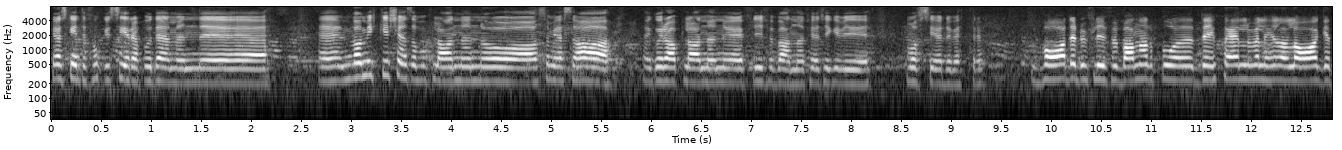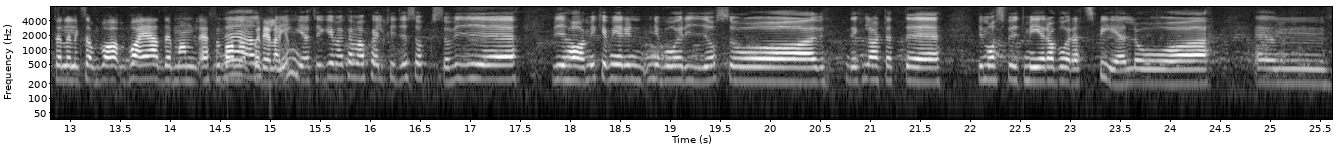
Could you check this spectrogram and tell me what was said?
jag ska inte fokusera på det men eh, eh det var mycket känsla på planen och som jag sa, jag går av planen och jag är fly förbannad för jag tycker vi måste göra det bättre. Vad är du fly förbannad på dig själv eller hela laget? Eller liksom, vad, vad är det man är förbannad Nej, på i det laget? Jag tycker man kan vara självkritisk också. Vi, eh, vi har mycket mer nivåer i oss och det är klart att eh, vi måste få ut mer av vårt spel. Och, um,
